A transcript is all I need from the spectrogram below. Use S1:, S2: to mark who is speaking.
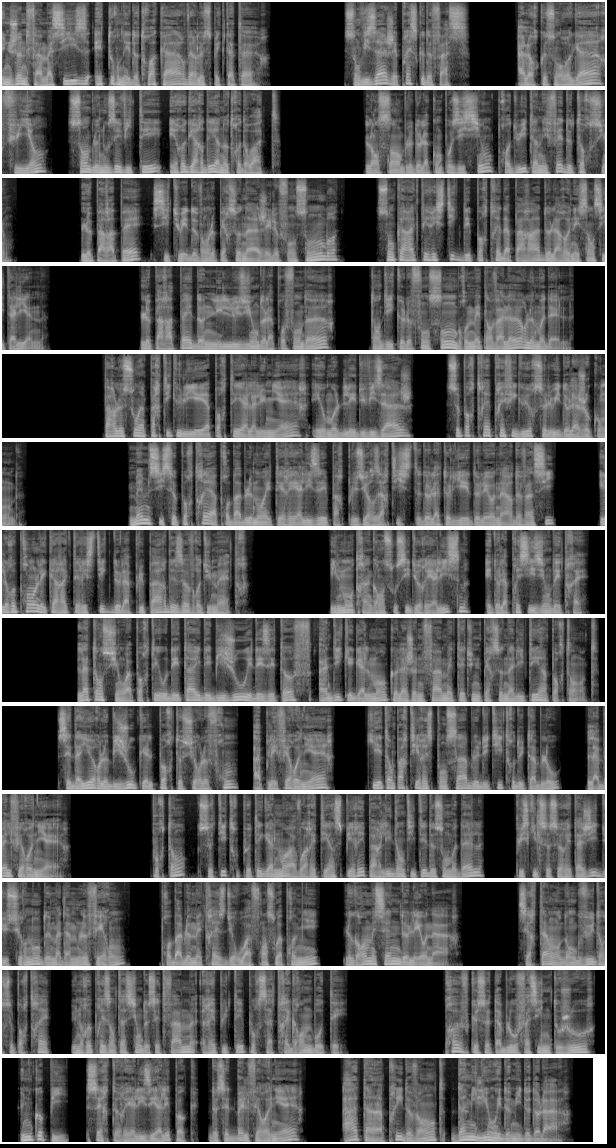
S1: Une jeune femme assise est tournée de trois quarts vers le spectateur. Son visage est presque de face, alors que son regard, fuyant, semble nous éviter et regarder à notre droite. L'ensemble de la composition produit un effet de torsion. Le parapet, situé devant le personnage et le fond sombre, sont caractéristiques des portraits d'apparat de la Renaissance italienne. Le parapet donne l'illusion de la profondeur, tandis que le fond sombre met en valeur le modèle. Par le soin particulier apporté à la lumière et au modelé du visage, ce portrait préfigure celui de la Joconde. Même si ce portrait a probablement été réalisé par plusieurs artistes de l'atelier de Léonard de Vinci, il reprend les caractéristiques de la plupart des œuvres du maître. Il montre un grand souci du réalisme et de la précision des traits. L'attention apportée aux détails des bijoux et des étoffes indique également que la jeune femme était une personnalité importante. C'est d'ailleurs le bijou qu'elle porte sur le front, appelé ferronnière, qui est en partie responsable du titre du tableau, La belle ferronnière. Pourtant, ce titre peut également avoir été inspiré par l'identité de son modèle, puisqu'il se serait agi du surnom de Madame Le Ferron, probable maîtresse du roi François Ier, le grand mécène de Léonard. Certains ont donc vu dans ce portrait une représentation de cette femme réputée pour sa très grande beauté. Preuve que ce tableau fascine toujours, une copie, certes réalisée à l'époque, de cette belle ferronnière, a atteint un prix de vente d'un million et demi de dollars.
